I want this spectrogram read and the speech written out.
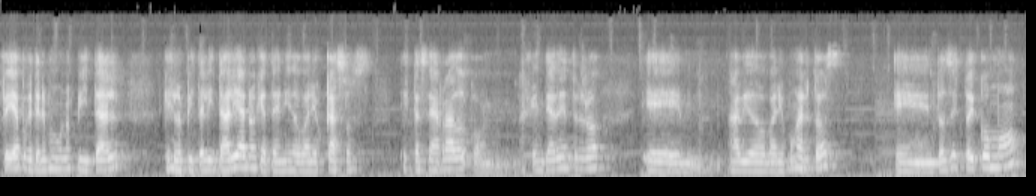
fea porque tenemos un hospital que es el hospital italiano, que ha tenido varios casos, está cerrado con la gente adentro, eh, ha habido varios muertos, eh, entonces estoy como,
